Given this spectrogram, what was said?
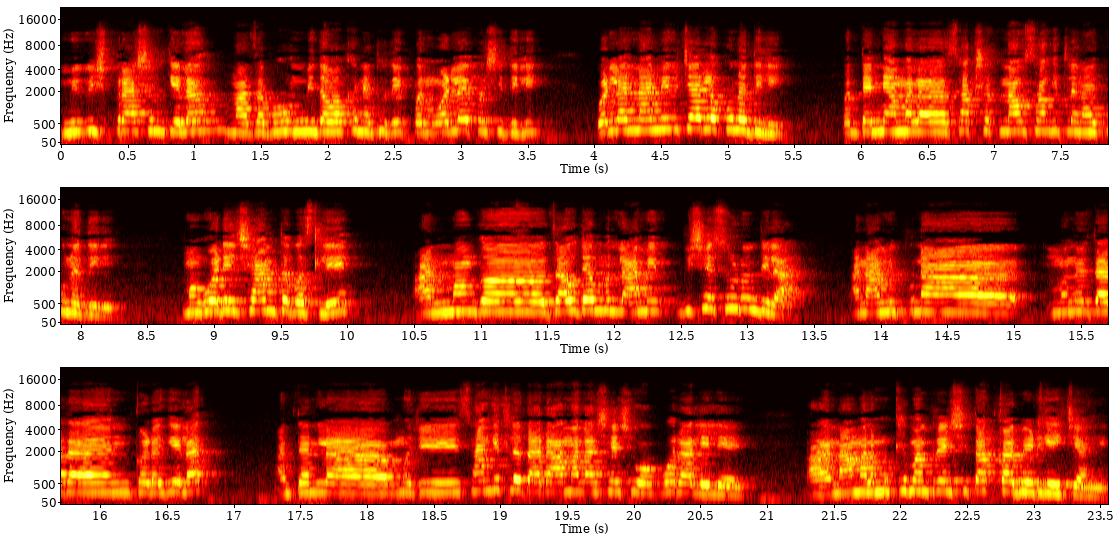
मी विषप्राशन केलं. माझा भाऊ मी दवाखान्यात होते पण वडिलापाशी दिली. वडिलांना आम्ही विचारलं कुणं दिली? पण त्यांनी आम्हाला साक्षात नाव सांगितलं नाही कुणं दिली? मग वडील शांत बसले. आणि मग जाऊ द्या म्हणलं आम्ही विषय सोडून दिला. आणि आम्ही पुन्हा मनोज दादांकडे गेलात. आणि त्यांना म्हणजे सांगितलं दादा आम्हाला अशी अशी ऑफर आलेली आहे. आणि आम्हाला मुख्यमंत्र्यांशी तात्काळ भेट घ्यायची आहे.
